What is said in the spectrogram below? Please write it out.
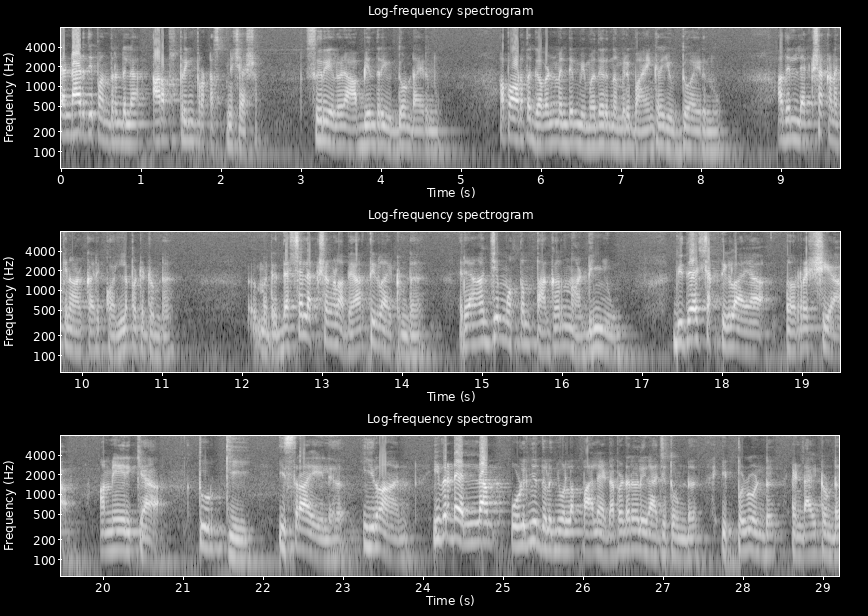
രണ്ടായിരത്തി പന്ത്രണ്ടിലെ അറബ് സ്പ്രിംഗ് പ്രൊട്ടസ്റ്റിന് ശേഷം സിറിയയിൽ ഒരു ആഭ്യന്തര യുദ്ധം ഉണ്ടായിരുന്നു. അപ്പോൾ അവിടുത്തെ ഗവൺമെന്റും വിമതരും തമ്മിൽ ഭയങ്കര യുദ്ധമായിരുന്നു. അതിൽ ലക്ഷക്കണക്കിന് ആൾക്കാർ കൊല്ലപ്പെട്ടിട്ടുണ്ട്. മറ്റേ ദശലക്ഷങ്ങൾ അഭയാർത്ഥികളായിട്ടുണ്ട്. രാജ്യം മൊത്തം തകർന്നടിഞ്ഞു. വിദേശ ശക്തികളായ Russia America Turkey Israel Iran ഇവരുടെ എല്ലാം ഒളിഞ്ഞു തെളിഞ്ഞുള്ള പല ഇടപെടലുകൾ ഈ രാജ്യത്തുണ്ട് ഇപ്പോഴും ഉണ്ട് ഉണ്ടായിട്ടുണ്ട്.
